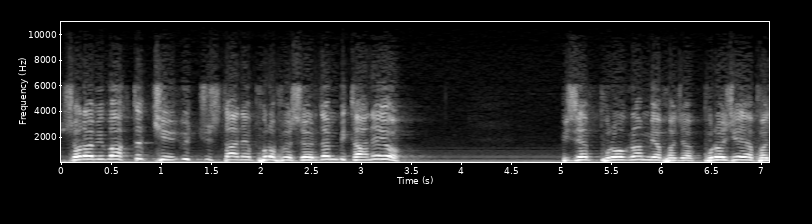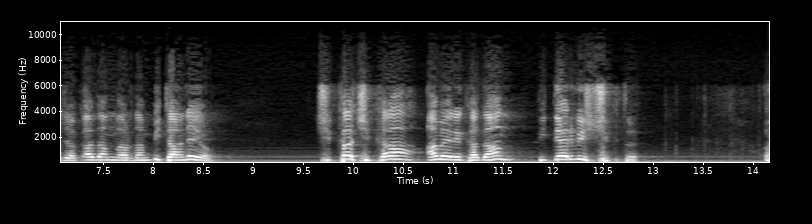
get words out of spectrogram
Sonra bir baktık ki 300 tane profesörden bir tane yok. Bize program yapacak, proje yapacak adamlardan bir tane yok. Çıka çıka Amerika'dan bir derviş çıktı.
